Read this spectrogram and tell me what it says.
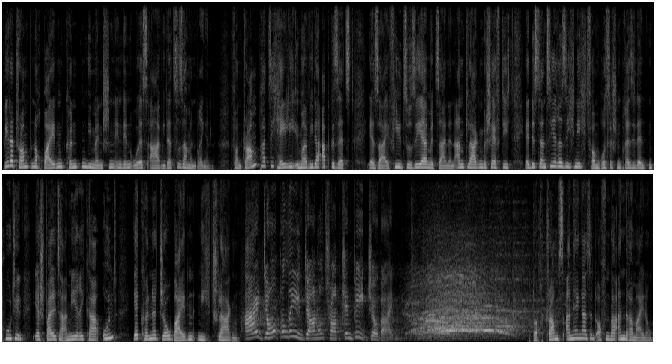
Weder Trump noch Biden könnten die Menschen in den USA wieder zusammenbringen. Von Trump hat sich Haley immer wieder abgesetzt. Er sei viel zu sehr mit seinen Anklagen beschäftigt. Er distanziere sich nicht vom russischen Präsidenten Putin. Er spalte Amerika und er könne Joe Biden nicht schlagen. I don't believe Donald Trump can beat Joe Biden. Doch Trumps Anhänger sind offenbar anderer Meinung.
